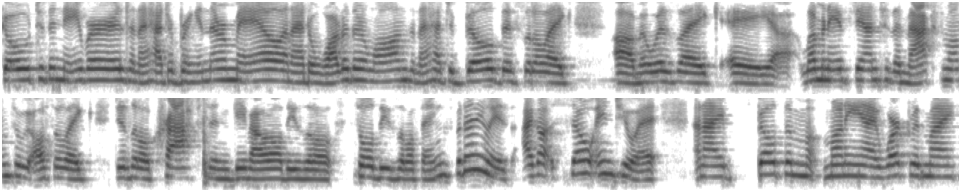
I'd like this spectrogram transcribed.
go to the neighbors and I had to bring in their mail and I had to water their lawns and I had to build this little like um it was like a uh, lemonade stand to the maximum. So we also like did little crafts and gave out all these little sold these little things. But anyways, I got so into it and I built the m- money. I worked with my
